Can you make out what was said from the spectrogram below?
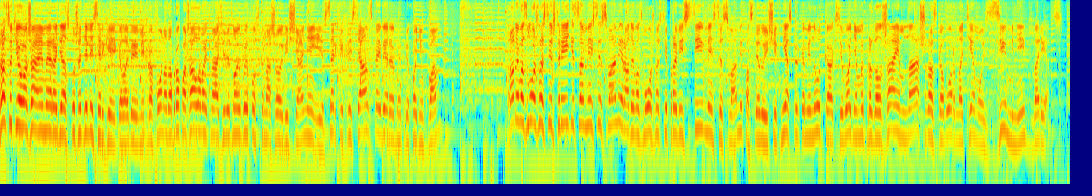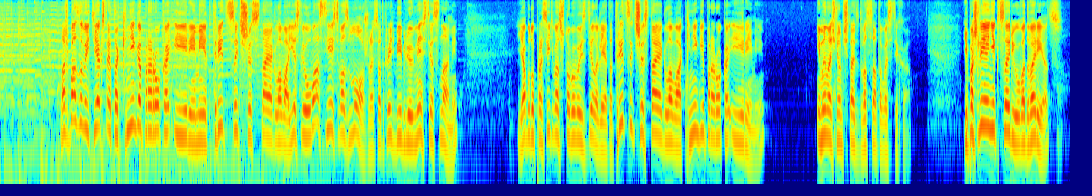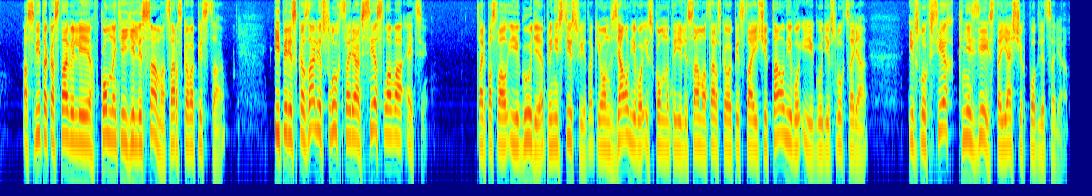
Здравствуйте, уважаемые радиослушатели! Сергей Головей микрофона. Добро пожаловать на очередной выпуск нашего вещания. И из Церкви Христианской Веры мы приходим к вам. Рады возможности встретиться вместе с вами, рады возможности провести вместе с вами последующих несколько минут, как сегодня мы продолжаем наш разговор на тему «Зимний дворец». Наш базовый текст – это книга пророка Иеремии, 36 глава. Если у вас есть возможность открыть Библию вместе с нами, я буду просить вас, чтобы вы сделали это. 36 глава книги пророка Иеремии. И мы начнем читать с 20 стиха. «И пошли они к царю во дворец, а свиток оставили в комнате Елисама, царского писца, и пересказали вслух царя все слова эти. Царь послал Иегудия принести свиток, и он взял его из комнаты Елисама, царского писца, и читал его Иегудий вслух царя и вслух всех князей, стоящих подле царя.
